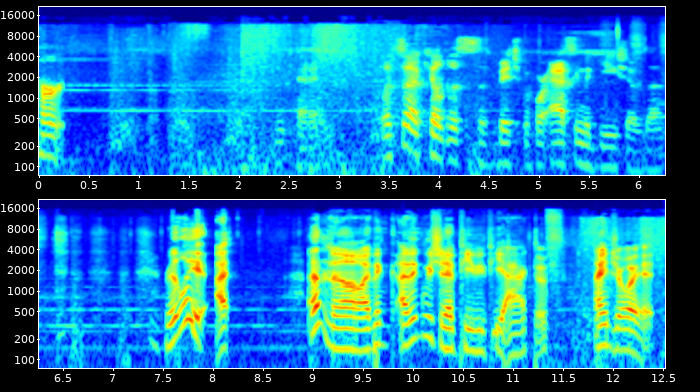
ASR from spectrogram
Hurt. Okay. Let's uh, kill this bitch before Assy McGee shows up. Really? I I don't know. I think I think we should have PvP active. I enjoy it.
